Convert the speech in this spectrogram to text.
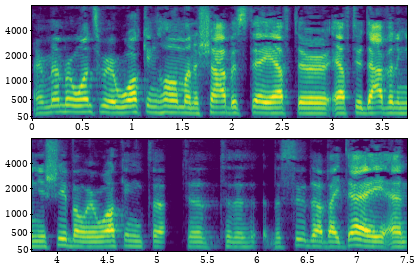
I remember once we were walking home on a Shabbos day after after davening in yeshiva. We were walking to to, to the, the Suda by day, and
